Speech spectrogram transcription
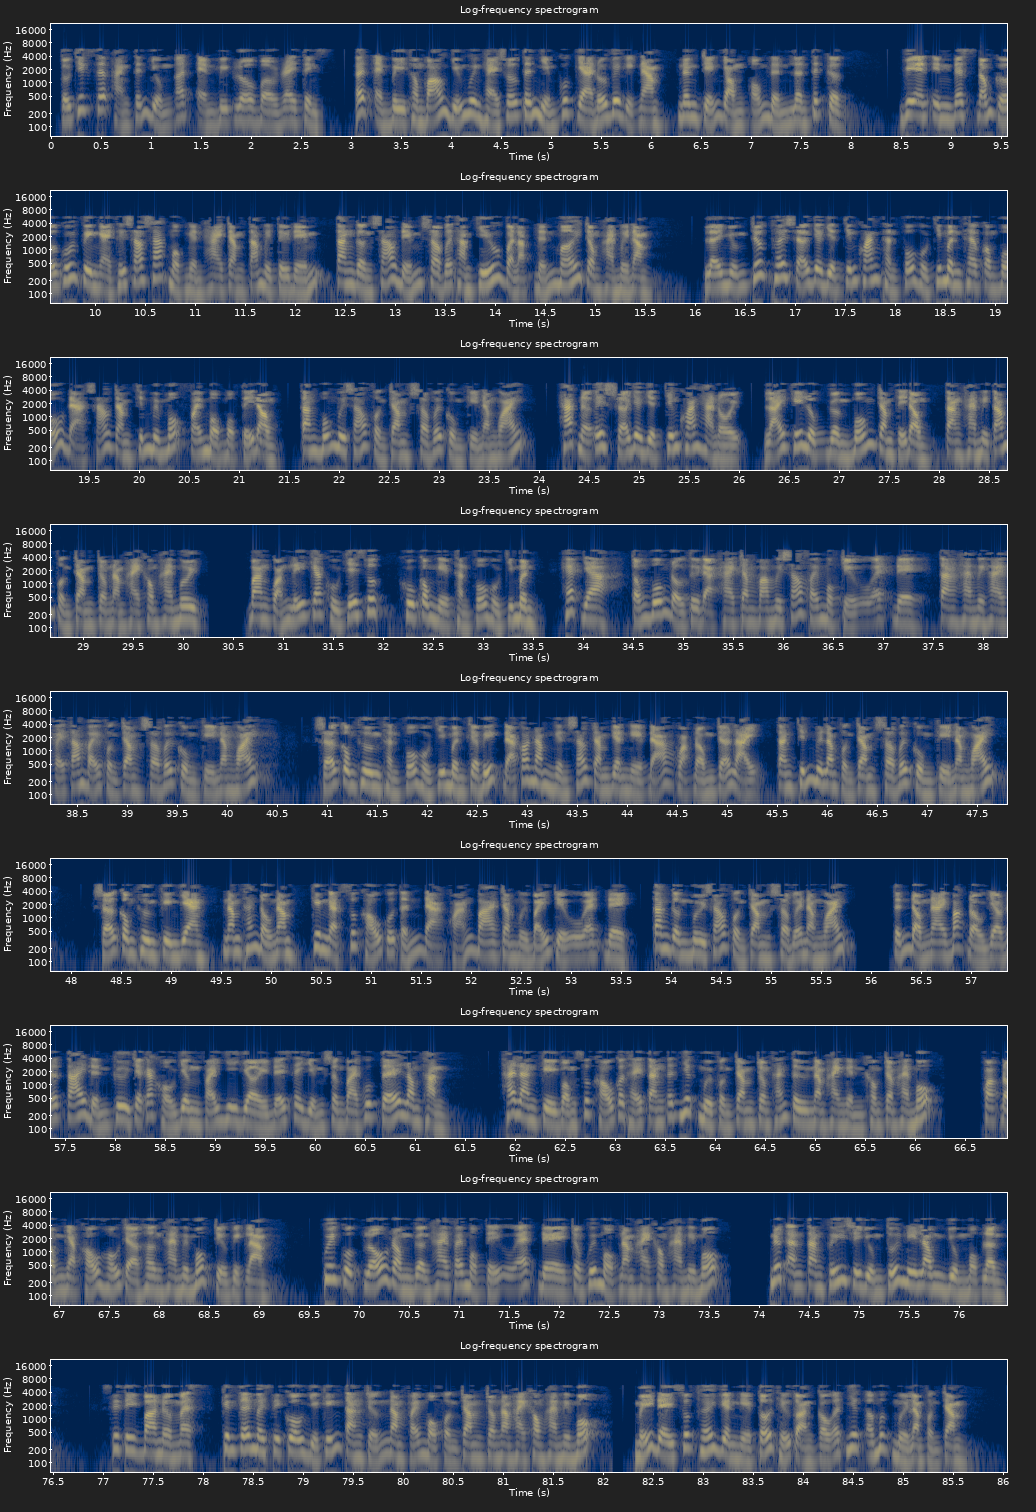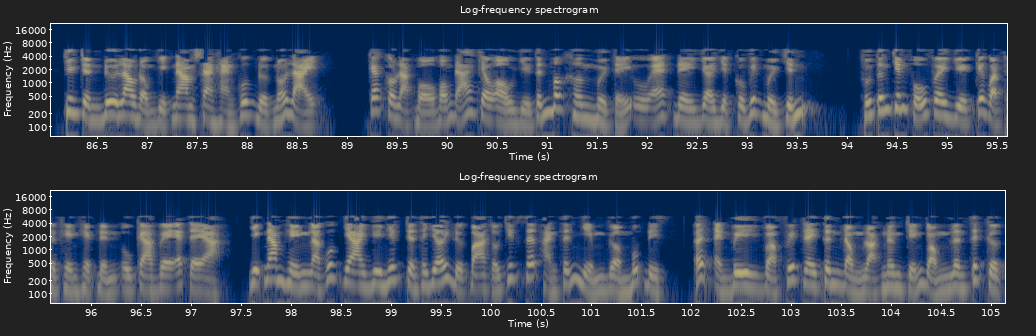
Tổ chức xếp hạng tín dụng S&P Global Ratings, S&P thông báo giữ nguyên hệ số tín nhiệm quốc gia đối với Việt Nam, nâng triển vọng ổn định lên tích cực. VN Index đóng cửa cuối phiên ngày thứ sáu sát 1.284 điểm, tăng gần 6 điểm so với tham chiếu và lập đỉnh mới trong 20 năm. Lợi nhuận trước thuế Sở giao dịch chứng khoán thành phố Hồ Chí Minh theo công bố đạt 691,11 tỷ đồng, tăng 46% so với cùng kỳ năm ngoái. HNX Sở giao dịch chứng khoán Hà Nội, lãi kỷ lục gần 400 tỷ đồng, tăng 28% trong năm 2020. Ban quản lý các khu chế xuất, khu công nghiệp thành phố Hồ Chí Minh, HEPA, tổng vốn đầu tư đạt 236,1 triệu USD, tăng 22,87% so với cùng kỳ năm ngoái. Sở Công Thương thành phố Hồ Chí Minh cho biết đã có 5.600 doanh nghiệp đã hoạt động trở lại, tăng 95% so với cùng kỳ năm ngoái. Sở Công Thương Kiên Giang, 5 tháng đầu năm, kim ngạch xuất khẩu của tỉnh đạt khoảng 317 triệu USD, tăng gần 16% so với năm ngoái. Tỉnh Đồng Nai bắt đầu giao đất tái định cư cho các hộ dân phải di dời để xây dựng sân bay quốc tế Long Thành. Thái Lan kỳ vọng xuất khẩu có thể tăng ít nhất 10% trong tháng 4 năm 2021. Hoạt động nhập khẩu hỗ trợ hơn 21 triệu việc làm. Quy cuộc lỗ ròng gần 2,1 tỷ USD trong quý 1 năm 2021. Nước Anh tăng phí sử dụng túi ni lông dùng một lần. City Banamex, kinh tế Mexico dự kiến tăng trưởng 5,1% trong năm 2021. Mỹ đề xuất thuế doanh nghiệp tối thiểu toàn cầu ít nhất ở mức 15%. Chương trình đưa lao động Việt Nam sang Hàn Quốc được nối lại. Các câu lạc bộ bóng đá châu Âu dự tính mất hơn 10 tỷ USD do dịch Covid-19. Thủ tướng Chính phủ phê duyệt kế hoạch thực hiện hiệp định UKVFTA. Việt Nam hiện là quốc gia duy nhất trên thế giới được ba tổ chức xếp hạng tín nhiệm gồm Moody's, S&P và Fitch Rating đồng loạt nâng triển vọng lên tích cực.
